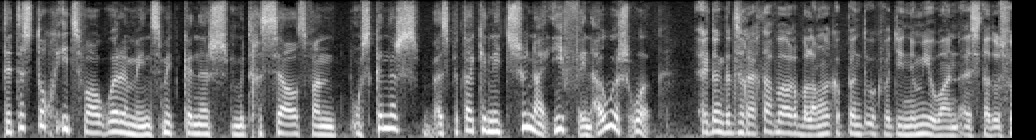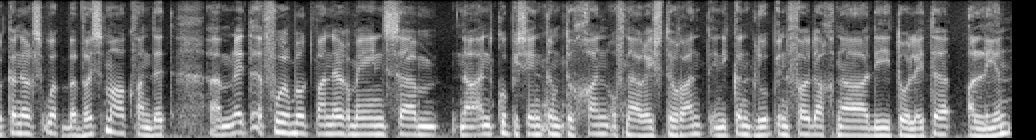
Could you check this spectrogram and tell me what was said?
Dit is tog iets waaroor 'n mens met kinders moet gesels want ons kinders is baie keer net so naïef en ouers ook. Ek dink dit is regtig 'n belangrike punt ook wat jy noem Johan is dat ons vir kinders ook bewus maak van dit. Ehm um, net 'n voorbeeld wanneer mense um, na 'n inkopiesentrum toe gaan of na 'n restaurant en die kind loop eenvoudig na die toilette alleen.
